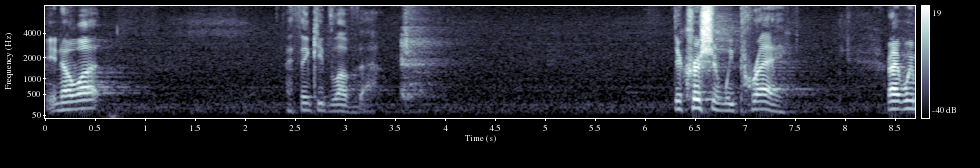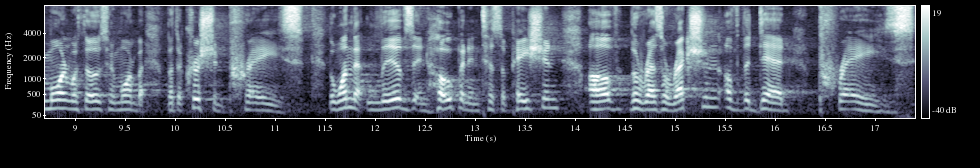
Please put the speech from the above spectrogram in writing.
You know what? I think he'd love that. Dear Christian, we pray. Right? We mourn with those who mourn, but, but the Christian prays. The one that lives in hope and anticipation of the resurrection of the dead prays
